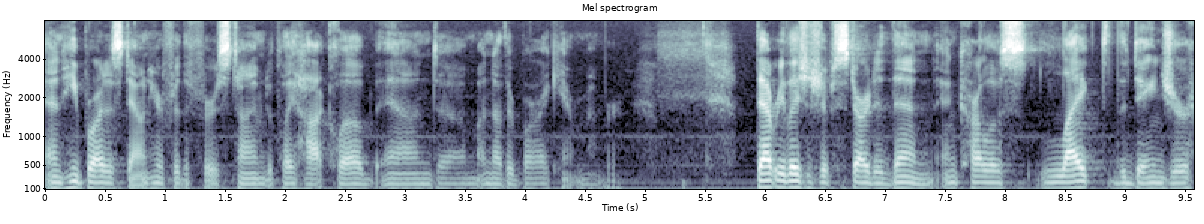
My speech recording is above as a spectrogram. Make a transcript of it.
And he brought us down here for the first time to play Hot Club and um, another bar I can't remember. That relationship started then, and Carlos liked the danger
